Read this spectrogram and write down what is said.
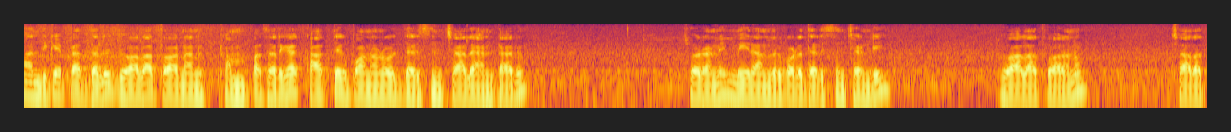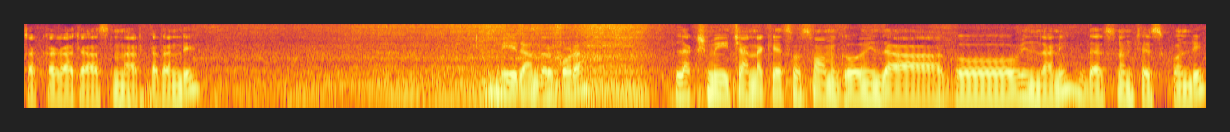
అందుకే పెద్దలు జ్వాలాతోరణాన్ని కంపల్సరిగా కార్తీక పౌర్ణమి రోజు దర్శించాలి అంటారు. చూడండి మీరందరూ కూడా దర్శించండి. జ్వాలాతోరణం చాలా చక్కగా చేస్తున్నారు కదండి. మీరందరూ కూడా లక్ష్మీ చెన్నకేశ్వర స్వామి గోవింద గోవిందని దర్శనం చేసుకోండి.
